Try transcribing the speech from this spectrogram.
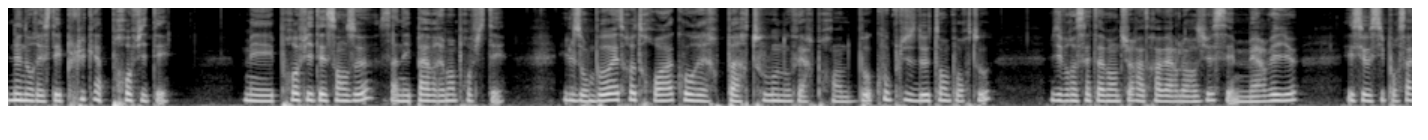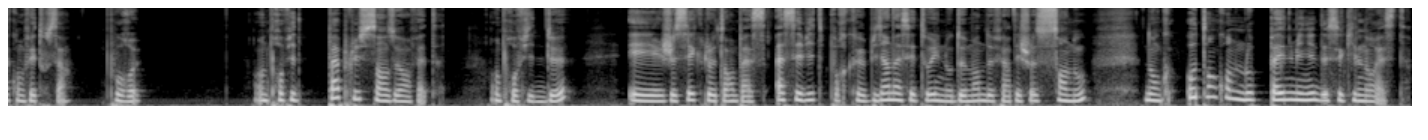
il ne nous restait plus qu'à profiter. Mais profiter sans eux, ça n'est pas vraiment profiter. Ils ont beau être trois, courir partout, nous faire prendre beaucoup plus de temps pour tout. Vivre cette aventure à travers leurs yeux, c'est merveilleux, et c'est aussi pour ça qu'on fait tout ça, pour eux. On ne profite pas plus sans eux en fait. On profite d'eux et je sais que le temps passe assez vite pour que bien assez tôt ils nous demandent de faire des choses sans nous, donc autant qu'on ne loupe pas une minute de ce qu'il nous reste.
